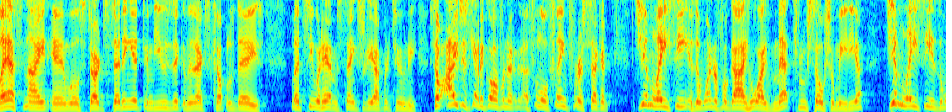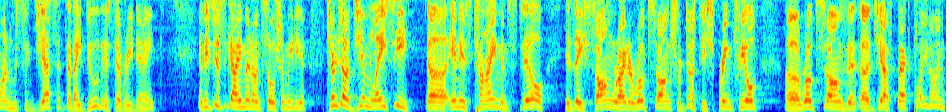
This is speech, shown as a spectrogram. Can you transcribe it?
last night, and we'll start setting it to music in the next couple of days. Let's see what happens. Thanks for the opportunity. So I just got to go off on a, a little thing for a second. Jim Lacey is a wonderful guy who I've met through social media. Jim Lacey is the one who suggested that I do this every day. And he's just a guy I met on social media. Turns out Jim Lacey, uh, in his time and still, is a songwriter, wrote songs for Dusty Springfield, uh, wrote songs that uh, Jeff Beck played on.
